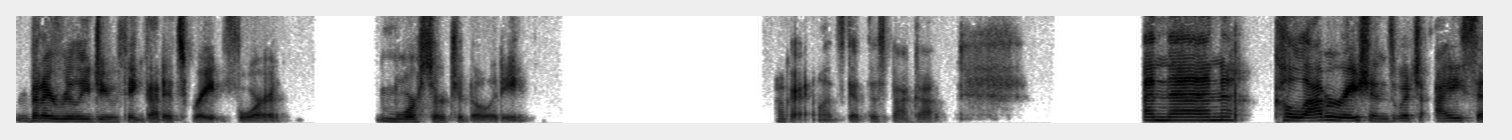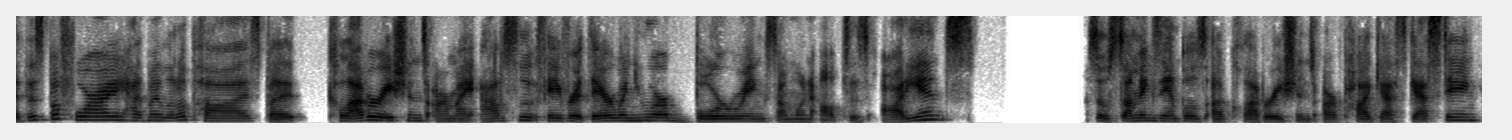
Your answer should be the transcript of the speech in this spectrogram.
but I really do think that it's great for more searchability. Okay, let's get this back up. And then collaborations, which I said this before I had my little pause, but collaborations are my absolute favorite. There, when you are borrowing someone else's audience So, some examples of collaborations are podcast guesting,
